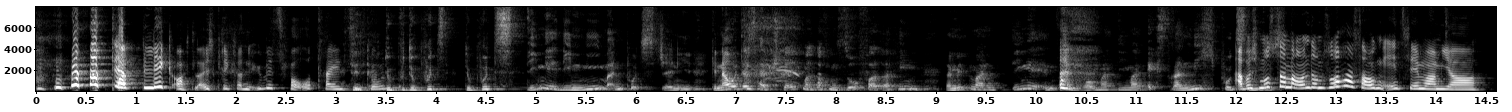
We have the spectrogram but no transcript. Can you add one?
Der Blick, oh, ich krieg gerade einen übelst verurteilten Du, Ton. du, putzt, du putzt Dinge, die niemand putzt, Jenny. Genau deshalb stellt man doch ein Sofa dahin, damit man Dinge in seinem Raum hat, die man extra nicht putzen Aber ich muss doch mal unterm Sofa saugen, ein, zweimal im Jahr.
